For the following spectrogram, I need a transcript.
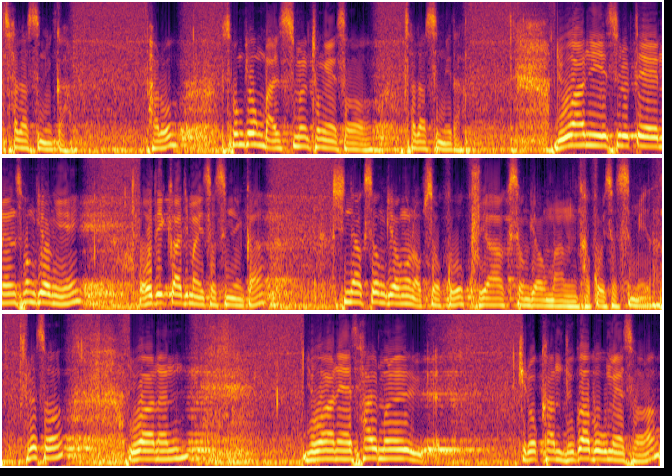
찾았습니까? 바로 성경 말씀을 통해서 찾았습니다. 요한이 있을 때에는 성경이 어디까지만 있었습니까? 신약 성경은 없었고 구약 성경만 갖고 있었습니다. 그래서 요한은 요한의 삶을 기록한 누가복음에서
